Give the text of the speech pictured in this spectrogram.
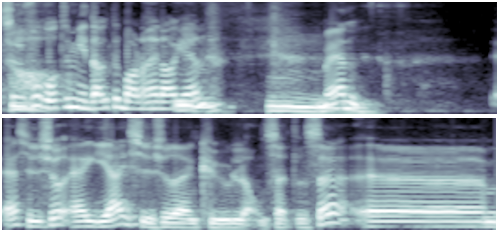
Så du får råd til middag til barna i dag igjen? Men jeg syns jo, jo det er en kul ansettelse. Eh,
